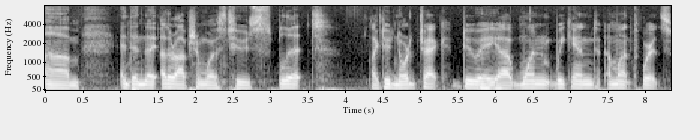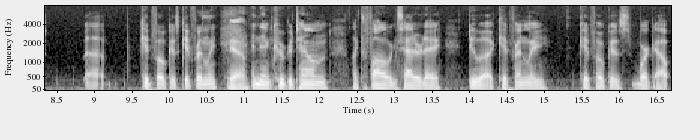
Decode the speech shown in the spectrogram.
Um, and then the other option was to split, like do Nord Track, do a Mhm. uh, one weekend a month where it's uh, kid focused, kid friendly, Yeah. and then Cougar Town like the following Saturday do a kid friendly, kid focused workout.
